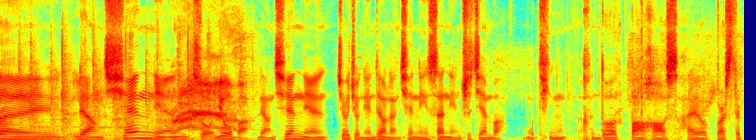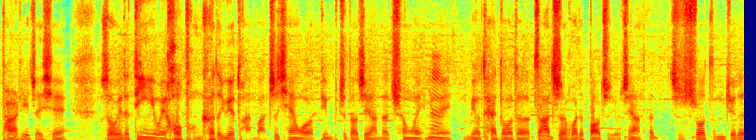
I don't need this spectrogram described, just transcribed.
在两千年左右吧，两千年九九年到两千零三年之间吧，我听很多 Bauhaus 还有 Birthday Party 这些所谓的定义为后朋克的乐团吧。之前我并不知道这样的称谓，因为没有太多的杂志或者报纸有这样的，只是说咱们觉得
